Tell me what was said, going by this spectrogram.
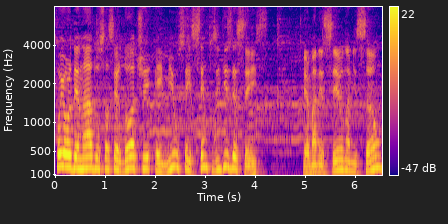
Foi ordenado sacerdote em 1616. Permaneceu na missão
